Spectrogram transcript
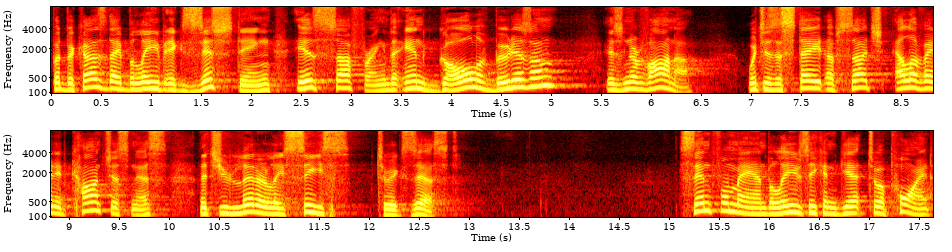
But because they believe existing is suffering, the end goal of Buddhism is nirvana, which is a state of such elevated consciousness that you literally cease to exist. Sinful man believes he can get to a point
